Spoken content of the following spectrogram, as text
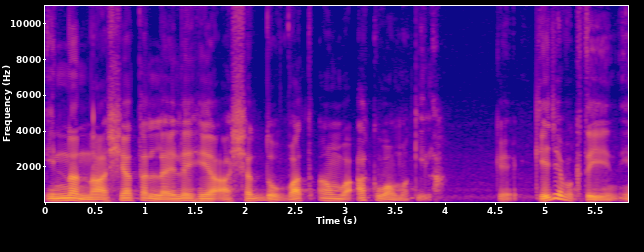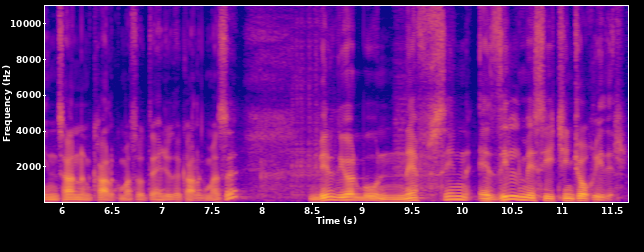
inna naşiyatel leyle hiye aşaddu vat'an ve akva makila. Ki gece vakti insanın kalkması, teheccüde kalkması bir diyor bu nefsin ezilmesi için çok iyidir.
